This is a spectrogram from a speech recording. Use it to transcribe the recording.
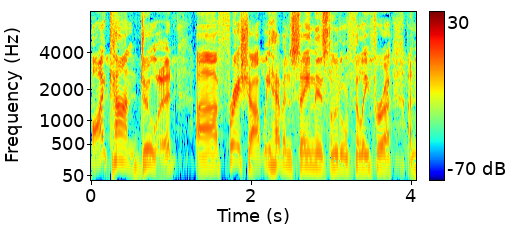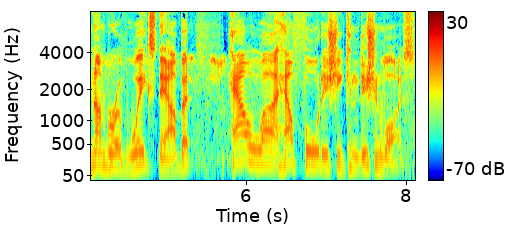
I can't do it. Uh, fresh up, we haven't seen this little filly for a, a number of weeks now, but how uh, how forward is she condition wise?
